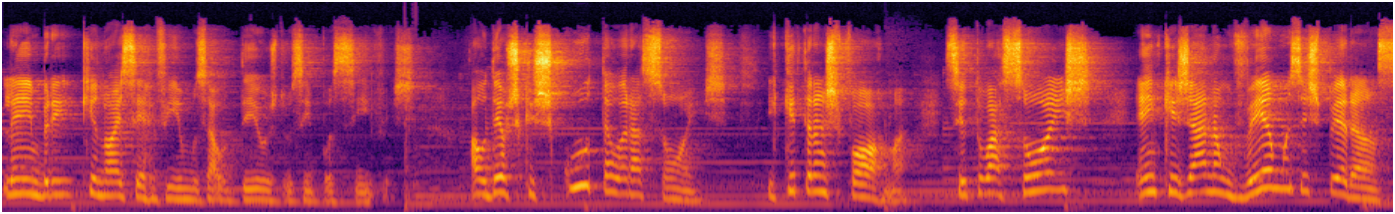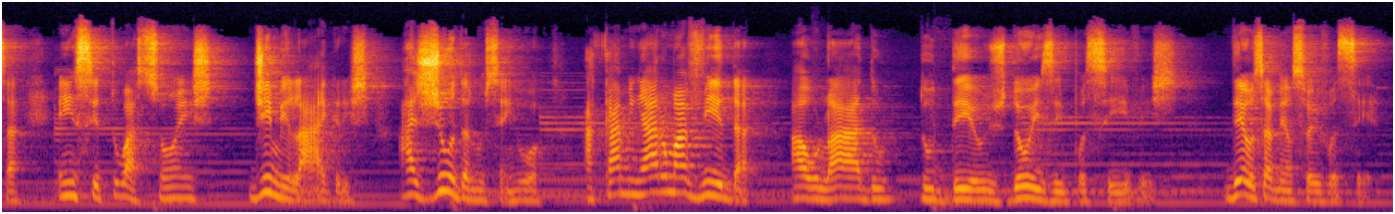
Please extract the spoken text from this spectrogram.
lembre que nós servimos ao Deus dos impossíveis ao Deus que escuta orações e que transforma situações em que já não vemos esperança em situações de milagres. Ajuda-nos, Senhor, a caminhar uma vida ao lado do Deus dos impossíveis. Deus abençoe você.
